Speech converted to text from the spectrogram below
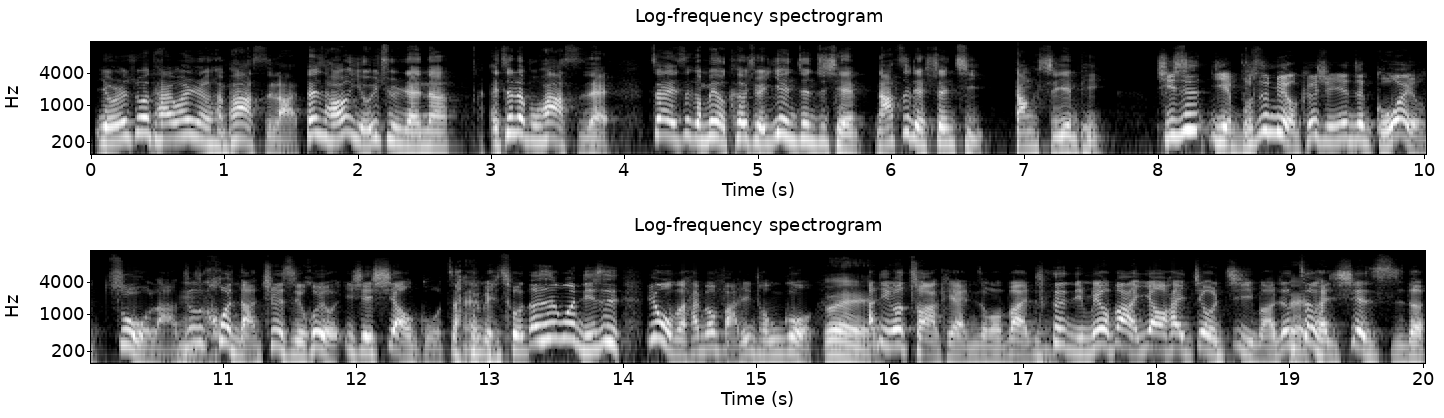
有人说台湾人很怕死啦，但是好像有一群人呢，哎真的不怕死哎，在这个没有科学验证之前，拿自己的身体当实验品。其实也不是没有科学验证，国外有做啦，就是混打确实会有一些效果在，没错。但是问题是因为我们还没有法律通过，对，啊，你要抓起来你怎么办？就是你没有办法要害救济嘛，就是这很现实的。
